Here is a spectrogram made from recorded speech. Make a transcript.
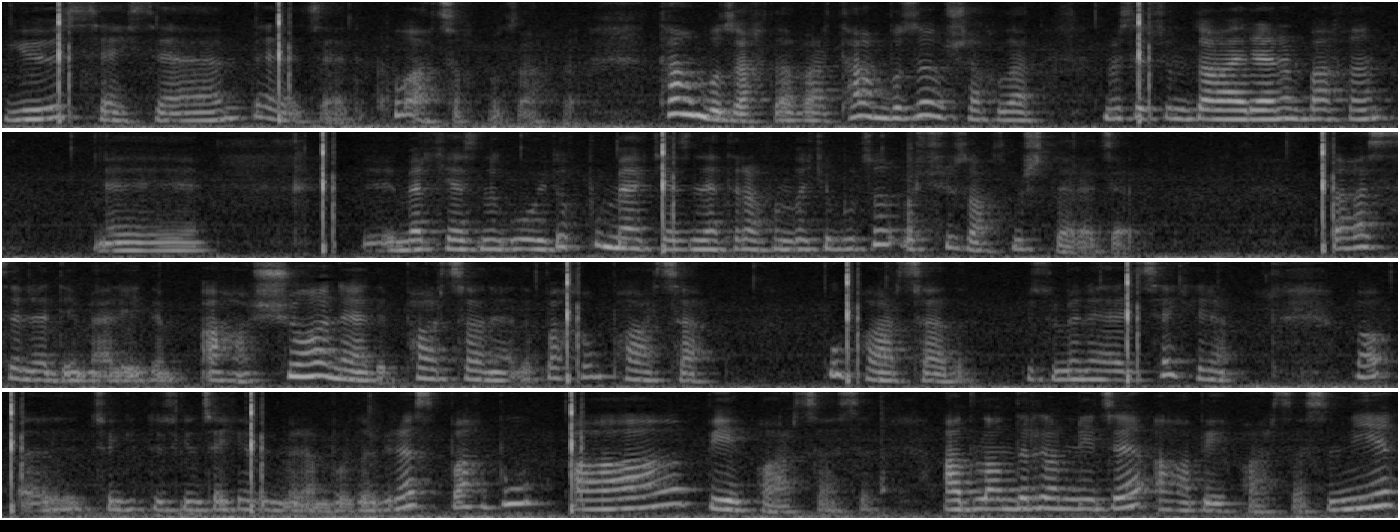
180 dərəcədir. Bu açıq bucaqdır. Tam bucaq da var. Tam bucaq uşaqlar. Məsəl üçün dairənin baxın, e, e, mərkəzini qoyduq. Bu mərkəzin ətrafındakı bucaq 360 dərəcədir. Daha sizə nə deməli idim? Aha, şua nədir? Parça nədir? Baxın, parça. Bu parçadır. Üstümə nələri çəkirəm? Bax, e, çünki düzgün çəkə bilmirəm burada biraz. Bax bu A, B parçası. Adlandırıram necə? A, B parçası. Niyə? E,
